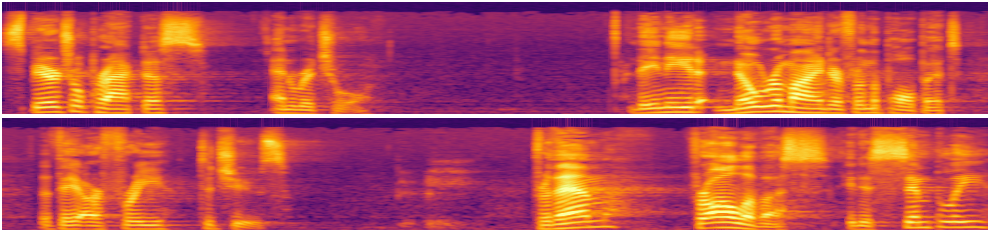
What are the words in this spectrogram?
spiritual practice, and ritual. They need no reminder from the pulpit that they are free to choose. For them, for all of us, it is simply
